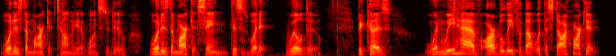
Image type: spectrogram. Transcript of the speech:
what does the market tell me it wants to do? What is the market saying this is what it will do? Because when we have our belief about what the stock market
